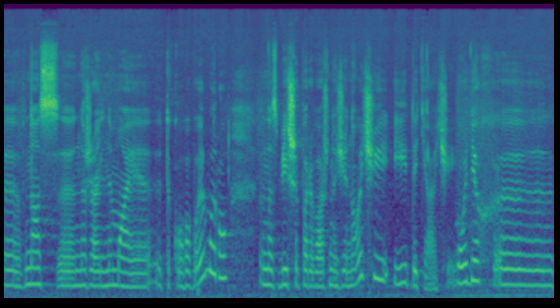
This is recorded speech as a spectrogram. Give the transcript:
Е, В нас, е, на жаль, немає такого вибору. У нас більше переважно жіночий і дитячий. Одяг е,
